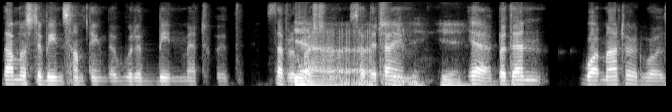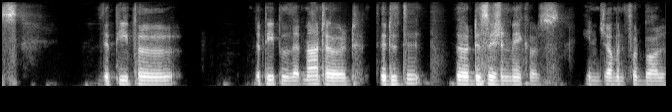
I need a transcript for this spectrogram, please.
that must have been something that would have been met with several yeah, question marks at the time. Yeah. Yeah, but then what mattered was the people, the people that mattered, the the, the decision makers in German football.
